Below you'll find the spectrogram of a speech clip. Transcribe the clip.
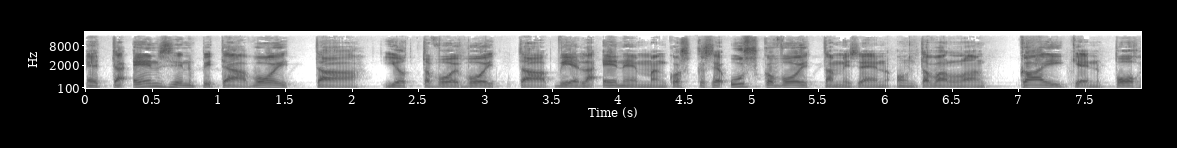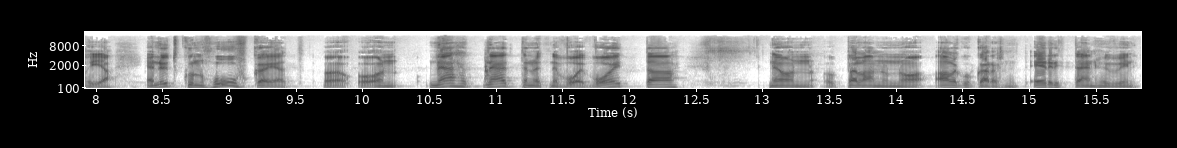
että ensin pitää voittaa, jotta voi voittaa vielä enemmän, koska se usko voittamiseen on tavallaan kaiken pohja. Ja nyt kun huuhkajat on nä- näyttänyt, että ne voi voittaa, ne on pelannut nuo alkukarsinat erittäin hyvin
